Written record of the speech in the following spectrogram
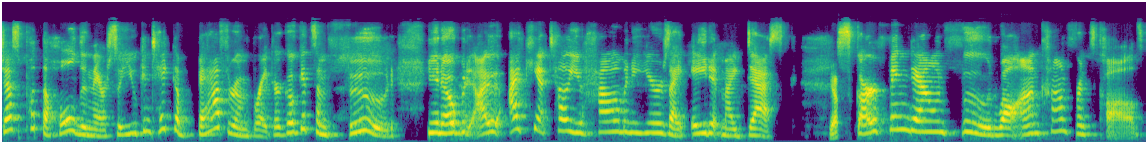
Just put the hold in there so you can take a bathroom break or go get some food you know but i i can't tell you how many years i ate at my desk yep. scarfing down food while on conference calls.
